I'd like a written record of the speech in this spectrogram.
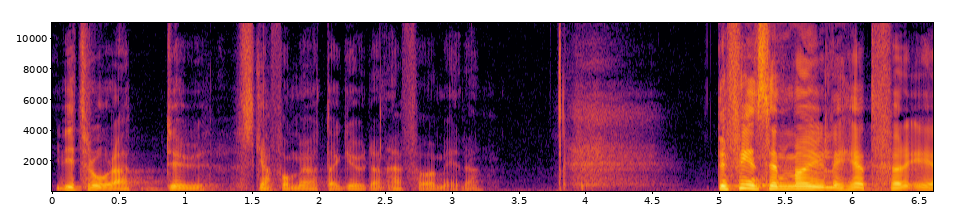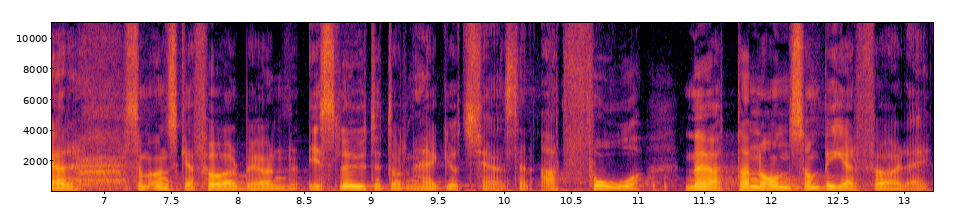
Vi tror att du ska få möta Gud den här förmiddagen. Det finns en möjlighet för er som önskar förbön i slutet av den här gudstjänsten att få möta någon som ber för dig.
